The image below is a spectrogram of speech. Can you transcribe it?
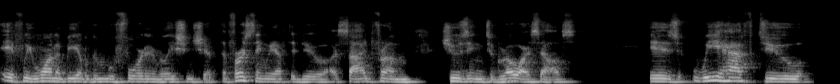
if we want to be able to move forward in a relationship, the first thing we have to do, aside from choosing to grow ourselves, is we have to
